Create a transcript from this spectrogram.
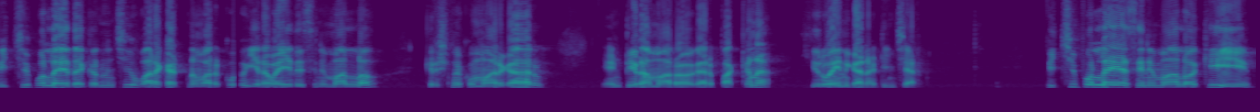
పిచ్చి పుల్లయ్య దగ్గర నుంచి వరకట్నం వరకు ఇరవై ఐదు సినిమాల్లో కృష్ణకుమార్ గారు ఎన్టీ రామారావు గారి పక్కన హీరోయిన్గా నటించారు. పిచ్చి పుల్లయ్య సినిమాలోకి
